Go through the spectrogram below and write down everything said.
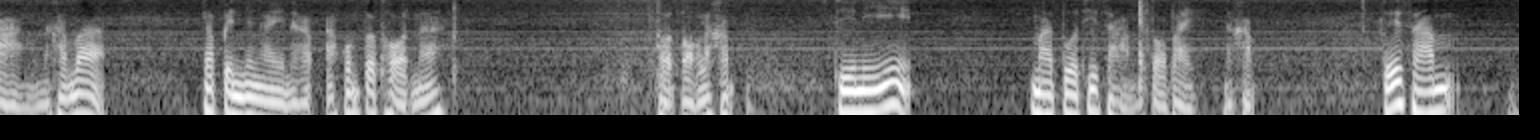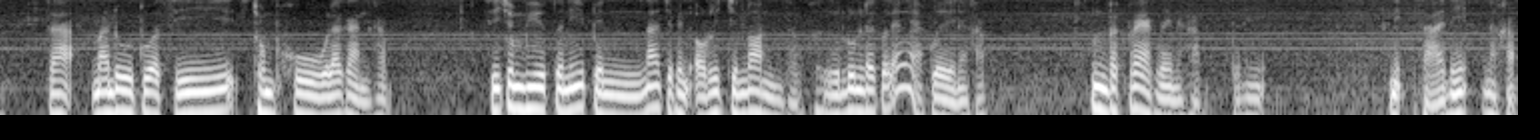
ต่างนะครับว่าจะเป็นยังไงนะครับอะผมจะถอดนะ ถอดออกแล้วครับ ทีนี้มาตัวที่ 3 ต่อไปนะครับ ตัวที่ 3 จะมาดูตัวสีชมพูแล้วกันครับ สีชมพูตัวนี้เป็นน่าจะเป็นออริจินอลครับก็คือรุ่นแรกๆเลยนะครับ รุ่นแรกๆเลยนะครับ ตัวนี้นี่สายนี้นะครับ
